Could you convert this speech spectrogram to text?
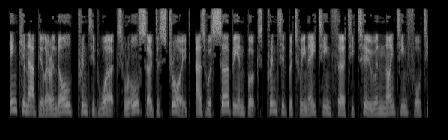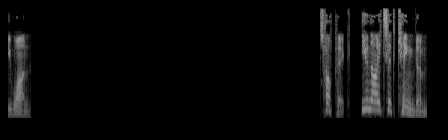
Incunabula and old printed works were also destroyed, as were Serbian books printed between 1832 and 1941. United Kingdom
